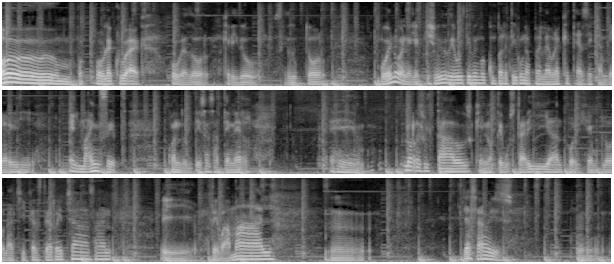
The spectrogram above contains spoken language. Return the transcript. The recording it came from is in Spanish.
¡Boom! Hola crack, jugador, querido seductor. Bueno, en el episodio de hoy te vengo a compartir una palabra que te hace cambiar el, mindset cuando empiezas a tener eh, los resultados que no te gustarían. Por ejemplo, las chicas te rechazan, eh, te va mal. Mm, ya sabes, mm,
